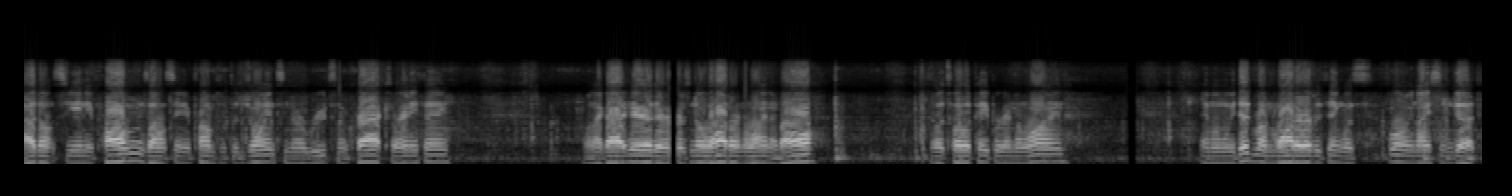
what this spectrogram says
I don't see any problems. I don't see any problems with the joints, no roots, no cracks or anything. When I got here, there was no water in the line at all. No toilet paper in the line. And when we did run water, everything was flowing nice and good.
